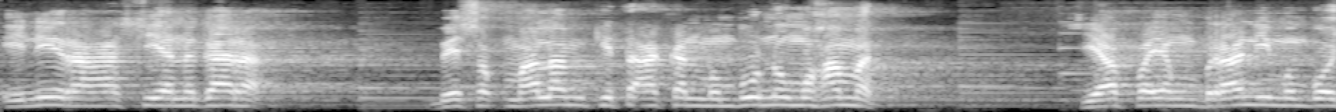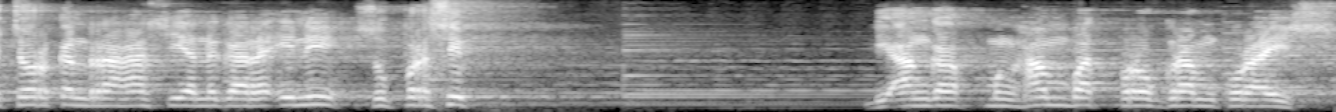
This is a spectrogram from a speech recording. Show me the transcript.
ini rahasia negara. Besok malam kita akan membunuh Muhammad. Siapa yang berani membocorkan rahasia negara ini, supersip. Dianggap menghambat program Quraisy.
